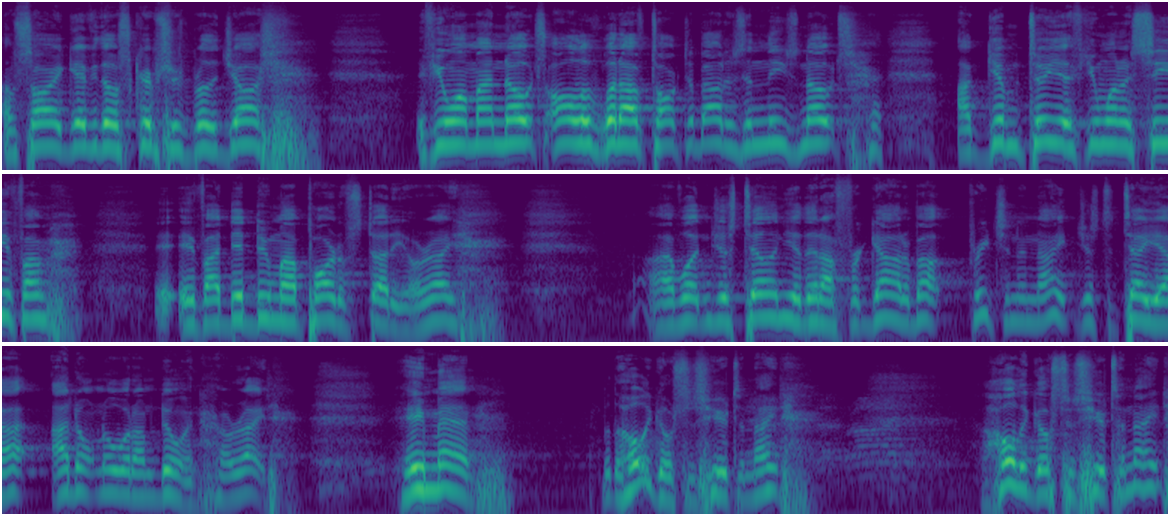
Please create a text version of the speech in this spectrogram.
I'm sorry I gave you those scriptures, Brother Josh. If you want my notes, all of what I've talked about is in these notes. I'll give them to you if you want to see if I'm if I did do my part of study, all right? I wasn't just telling you that I forgot about preaching tonight, just to tell you I, I don't know what I'm doing, all right? Amen. But the Holy Ghost is here tonight. The Holy Ghost is here tonight.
